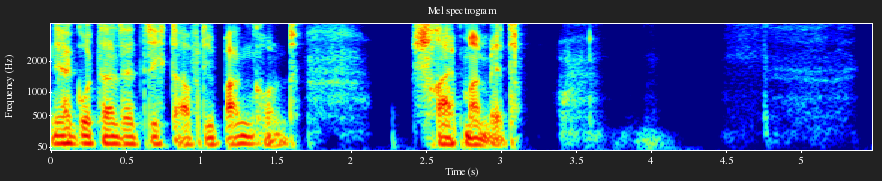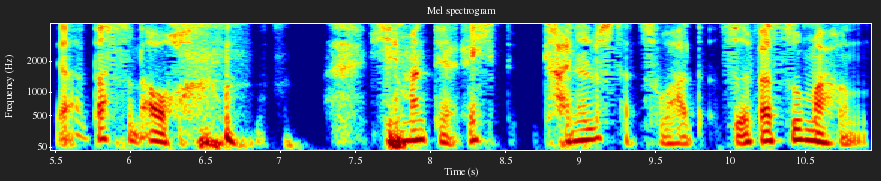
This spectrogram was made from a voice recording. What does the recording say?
Ja gut, dann setz dich da auf die Bank und schreib mal mit. Ja, das sind auch jemand, der echt keine Lust dazu hat, so etwas zu machen,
